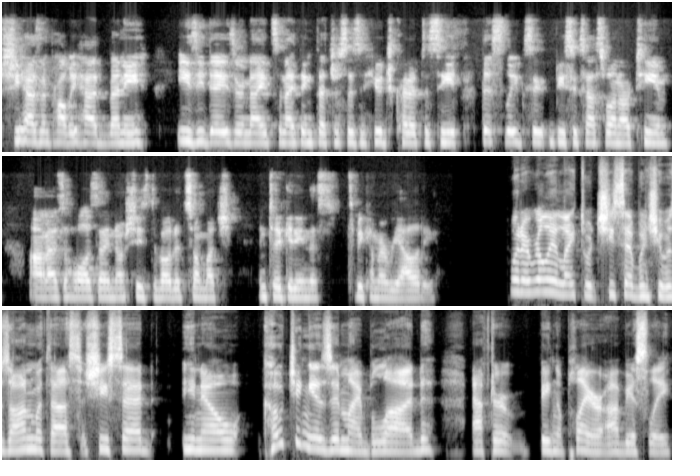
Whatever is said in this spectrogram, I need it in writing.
she hasn't probably had many easy days or nights. And I think that just is a huge credit to see this league be successful in our team um, as a whole, as I know she's devoted so much into getting this to become a reality. What I really liked what she said when she was on with us, she said, you know, coaching is in my blood after being a player, obviously,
